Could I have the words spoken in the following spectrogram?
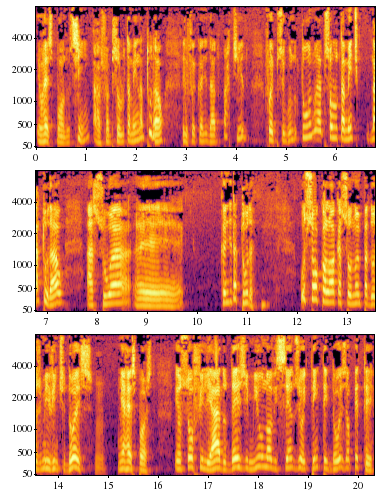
Eu respondo, sim, acho absolutamente natural. Ele foi candidato do partido, foi para o segundo turno, é absolutamente natural a sua é, candidatura. O senhor coloca seu nome para 2022? Hum. Minha resposta. Eu sou filiado desde 1982 ao PT.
